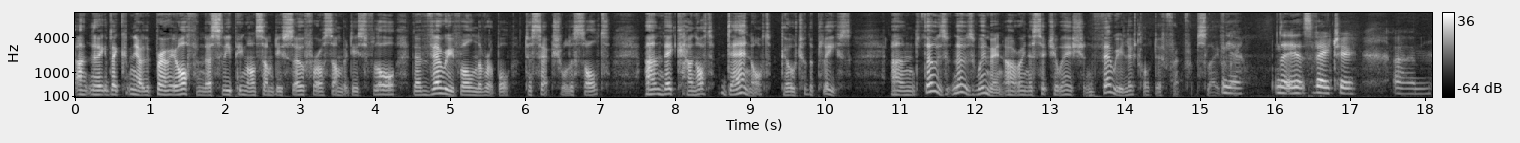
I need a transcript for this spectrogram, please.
and they, they, you know, very often they're sleeping on somebody's sofa or somebody's floor. They're very vulnerable to sexual assault, and they cannot, dare not, go to the police. And those those women are in a situation very little different from slavery. Yeah, it's very true. Um,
